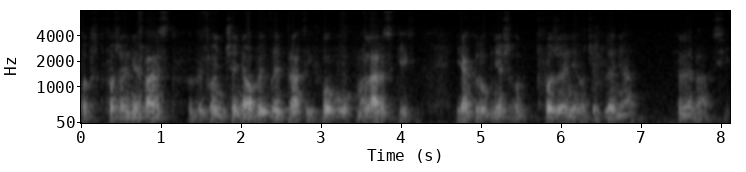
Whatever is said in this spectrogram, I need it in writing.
odtworzenie warstw wykończeniowych, wypraw i powłok malarskich, jak również odtworzenie ocieplenia elewacji.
